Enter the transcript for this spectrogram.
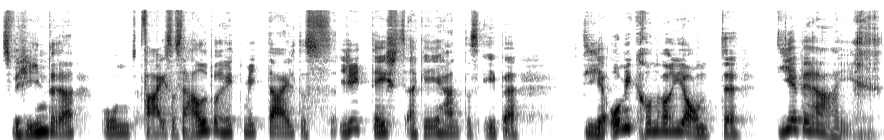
zu verhindern. Und Pfizer selber hat mitteilt, dass ihre Tests ergeben haben, dass eben die Omikron-Variante die Bereich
